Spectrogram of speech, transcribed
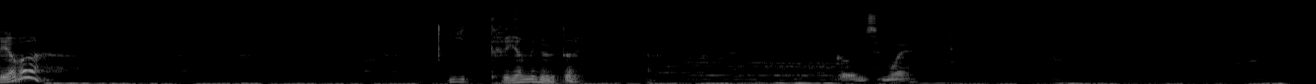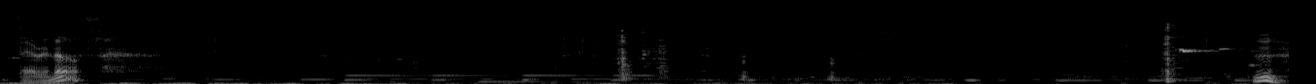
Överleva. I tre minuter. Going somewhere? Fair enough. Mm.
